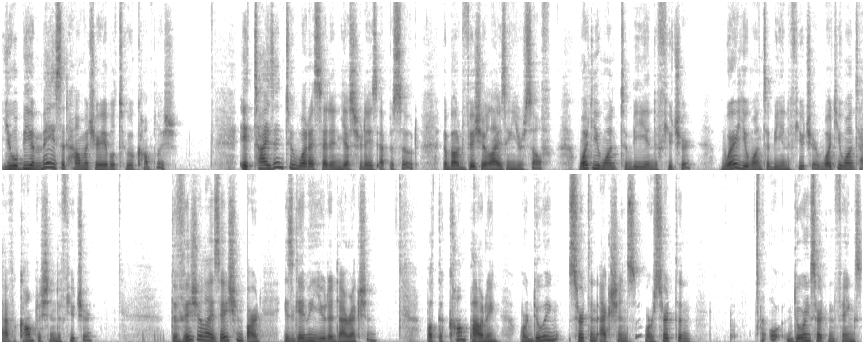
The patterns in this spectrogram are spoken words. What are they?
you will be amazed at how much you're able to accomplish. It ties into what I said in yesterday's episode about visualizing yourself, what you want to be in the future, where you want to be in the future, what you want to have accomplished in the future. The visualization part is giving you the direction, but the compounding or doing certain actions or certain or doing certain things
